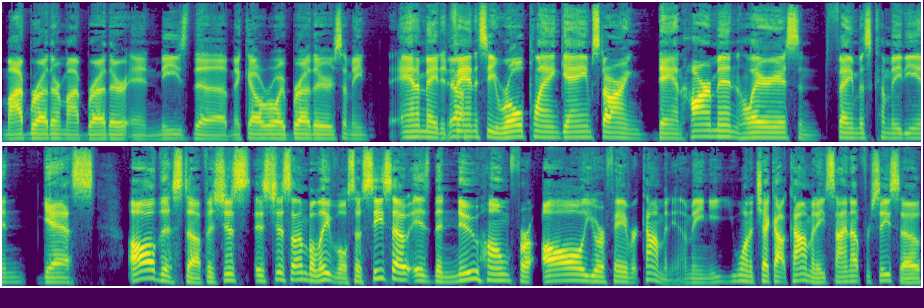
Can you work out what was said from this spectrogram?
my brother, my brother, and me's the McElroy brothers. I mean, animated Yeah. fantasy role playing game starring Dan Harmon, hilarious and famous comedian guests all this stuff. It's just it's just unbelievable. So Seeso is the new home for all your favorite comedy. I mean you, you want to check out comedy sign up for Seeso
